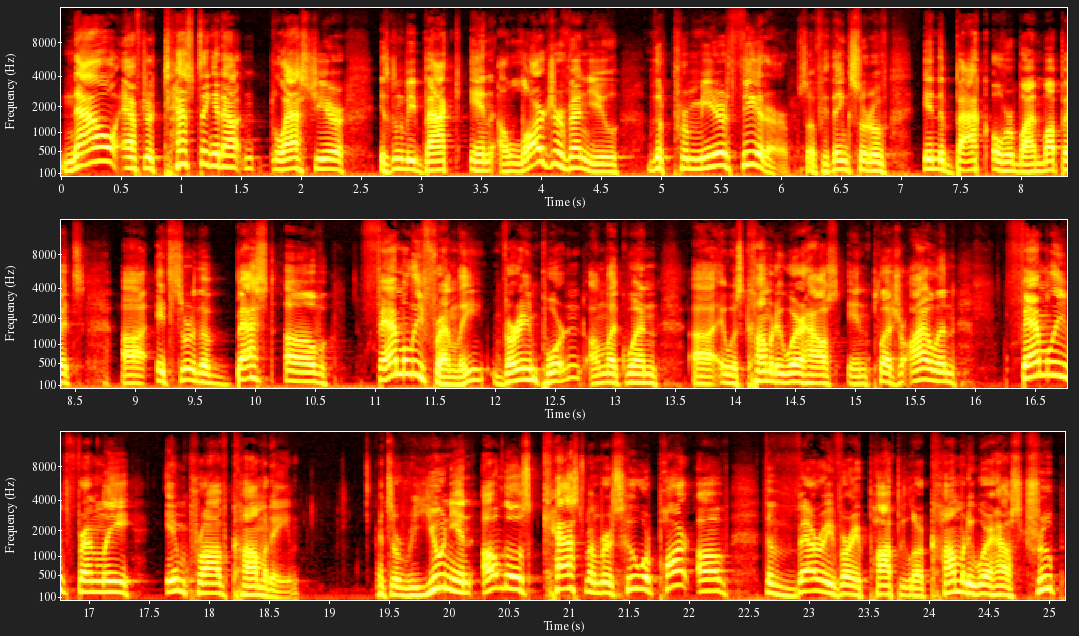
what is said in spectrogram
Now, after testing it out last year, is going to be back in a larger venue, the Premier Theater. So if you think sort of in the back over by Muppets, uh, it's sort of the best of family friendly, very important, unlike when uh, it was Comedy Warehouse in Pleasure Island, family friendly improv comedy. It's a reunion of those cast members who were part of the very, very popular Comedy Warehouse troupe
